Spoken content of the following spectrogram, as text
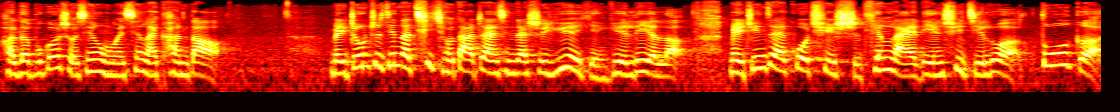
好的，不过首先我们先来看到。美中之间的气球大战现在是越演越烈了。美军在过去十天来连续击落多个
